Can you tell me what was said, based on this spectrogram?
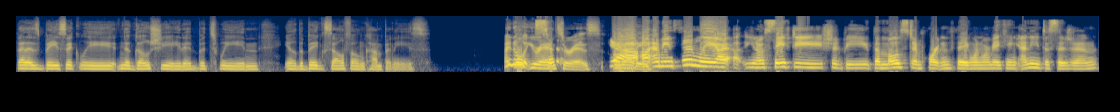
that is basically negotiated between, you know, the big cell phone companies? I know well, what your answer is. Yeah, I, I, mean, certainly, I, you know, safety should be the most important thing when we're making any decision.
